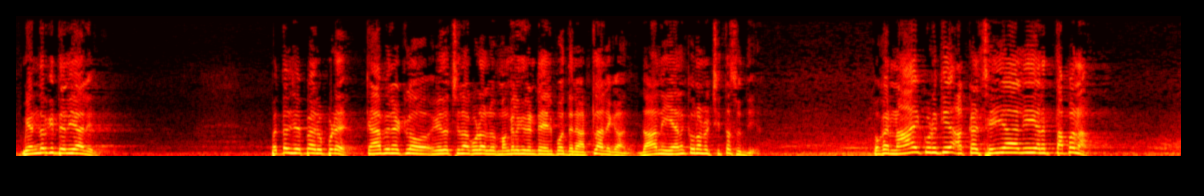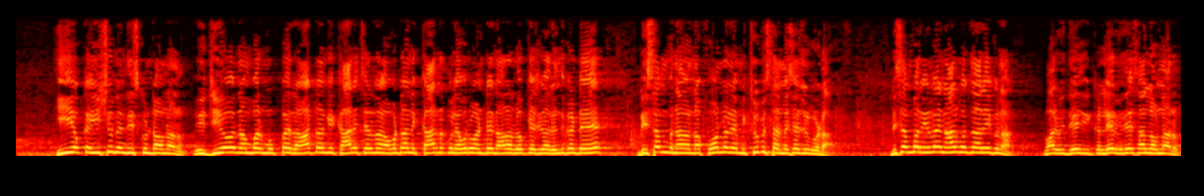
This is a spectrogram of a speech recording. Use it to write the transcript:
మీ అందరికీ తెలియాలి. పెద్దలు చెప్పారు ఇప్పుడే క్యాబినెట్లో లో ఏదొచ్చినా కూడా మంగళగిరి అంటే వెళ్ళిపోద్దని. అట్లా అని కాదు. దాని వెనక ఉన్న చిత్తశుద్ధి. ఒక నాయకుడికి అక్కడ చెయ్యాలి అనే తపన. ఈ యొక్క ఇష్యూ నేను తీసుకుంటా ఉన్నాను. ఈ జియో నంబర్ ముప్పై రావడానికి కార్యాచరణ అవ్వడానికి కారణకులు ఎవరు అంటే నారా లోకేష్ గారు. ఎందుకంటే డిసెంబర్ నా- నా ఫోన్లో నేను మీకు చూపిస్తాను మెసేజ్లు కూడా. డిసెంబర్ ఇరవై నాలుగో తారీఖున వారు ఇక్కడ లేరు విదేశాల్లో ఉన్నారు.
